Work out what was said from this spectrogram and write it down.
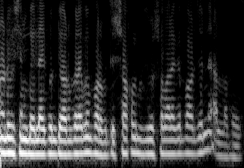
নোটিফিকেশন বেল আইকনটি অন করে রাখবেন। পরবর্তী সকল ভিডিও সবার আগে পাওয়ার জন্য আল্লাহ হাফেজ।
